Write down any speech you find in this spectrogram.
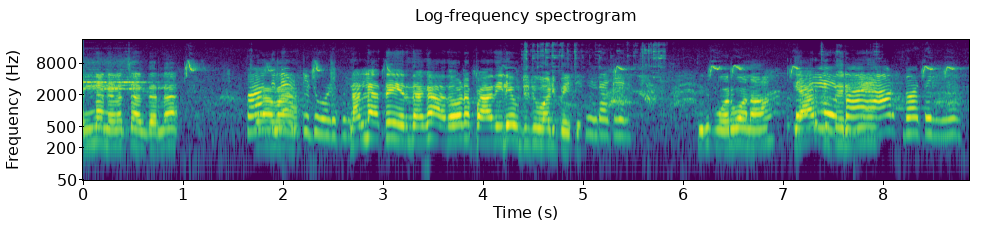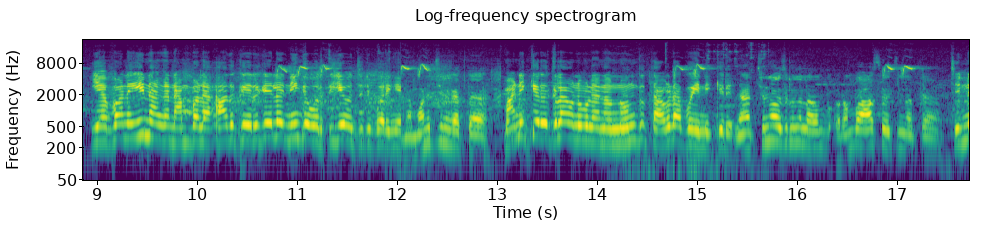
என்ன நினைச்சான்னு தெரியல. நல்லாத்தான் இருந்தாங்க அதோட பாதியிலே விட்டுட்டு ஓடி போயிட்டேன். திருப்பி வருவானா? யாருக்கு தெரியும்? எவனையும் நாங்க நம்பல. அதுக்கு இருக்கையில நீங்க ஒரு தீய வச்சுட்டு போறீங்க. மன்னிச்சுங்க அத்தை. மன்னிக்கிறதுக்கெல்லாம் ஒண்ணுமில்ல நான் நொந்து தவிடா போய் நிக்கிறேன். நான் சின்ன வயசுலேருந்து நான் ரொம்ப ரொம்ப ஆசை வச்சுங்க அத்தை. சின்ன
